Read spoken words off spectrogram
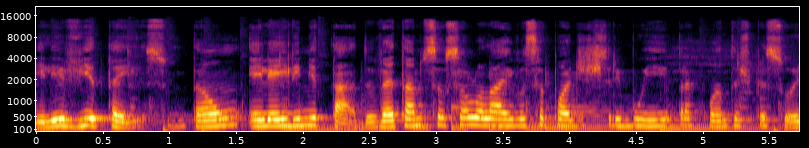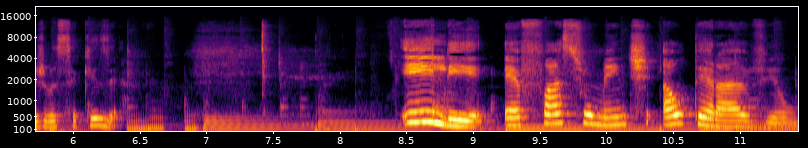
Ele evita isso. Então, ele é ilimitado. Vai estar no seu celular e você pode distribuir para quantas pessoas você quiser. Ele é facilmente alterável.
